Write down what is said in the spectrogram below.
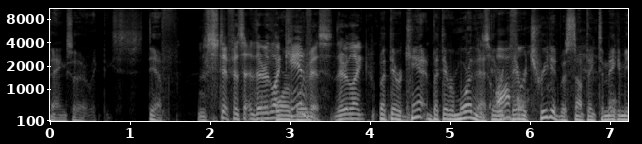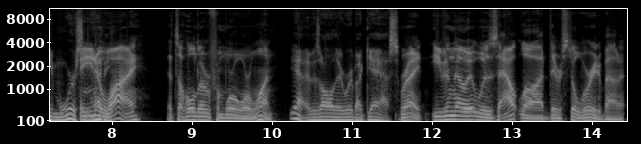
thing, so they're like these stiff. Stiff as they're like Horrible. canvas. They're like, But they were can't. But they were more than that. They were, they were treated with something to make them even worse. and you know why? That's a holdover from World War One. Yeah, it was all they were worried about gas. Right. Even though it was outlawed, they were still worried about it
